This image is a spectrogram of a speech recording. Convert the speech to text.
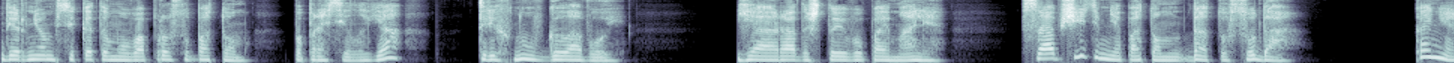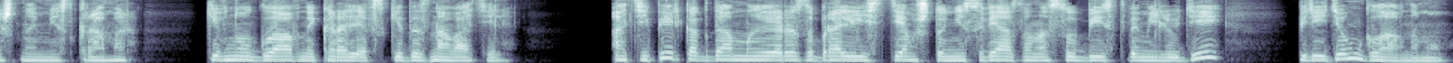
вернемся к этому вопросу потом, попросила я, тряхнув головой. Я рада, что его поймали. Сообщите мне потом дату суда. Конечно, мисс Крамер, кивнул главный королевский дознаватель. А теперь, когда мы разобрались с тем, что не связано с убийствами людей, перейдем к главному.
